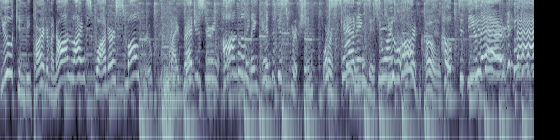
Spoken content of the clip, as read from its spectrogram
you can be part of an online squad or small group by registering on the link in the description or scanning this QR code. Hope to see you there!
